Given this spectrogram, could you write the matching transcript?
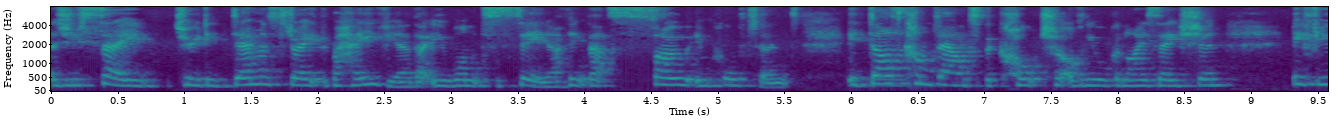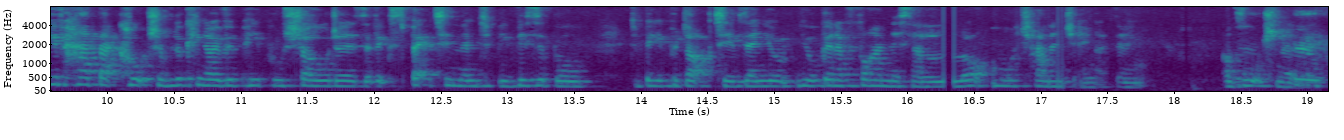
as you say, Trudy, demonstrate the behaviour that you want to see. I think that's so important. It does mm. come down to the culture of the organisation. If you've had that culture of looking over people's shoulders, of expecting them to be visible, to be productive, then you're you're going to find this a lot more challenging. I think unfortunately.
